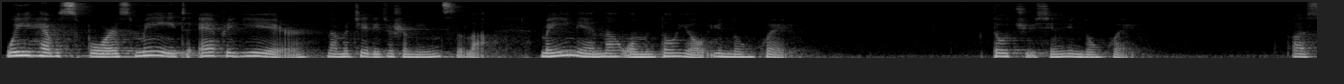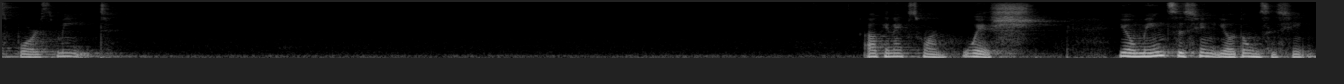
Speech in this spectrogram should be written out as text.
We have sports meet every year。那么这里就是名词了。每一年呢，我们都有运动会，都举行运动会。A sports meet。OK，next one。Wish 有名词性，有动词性。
